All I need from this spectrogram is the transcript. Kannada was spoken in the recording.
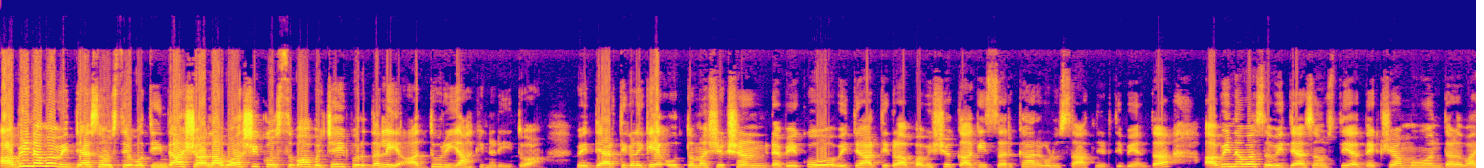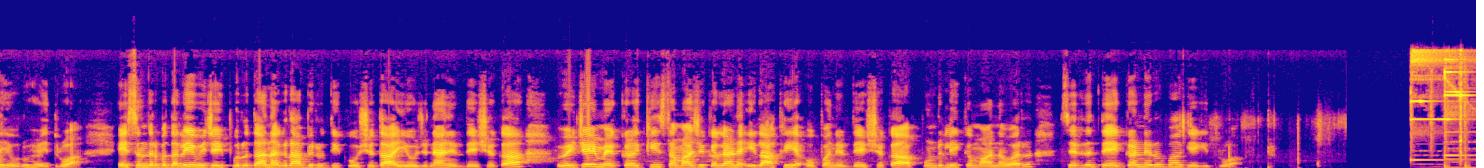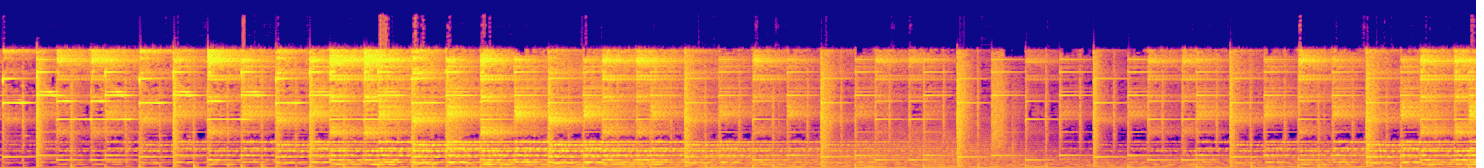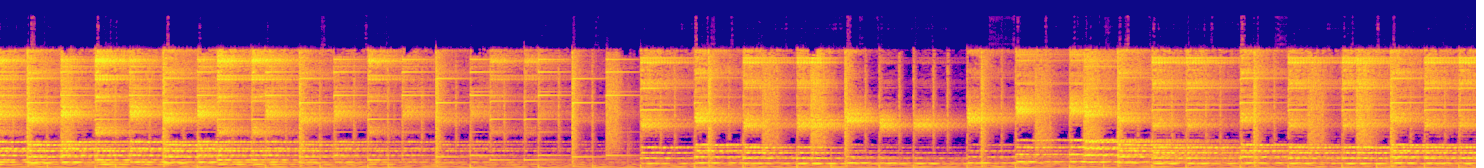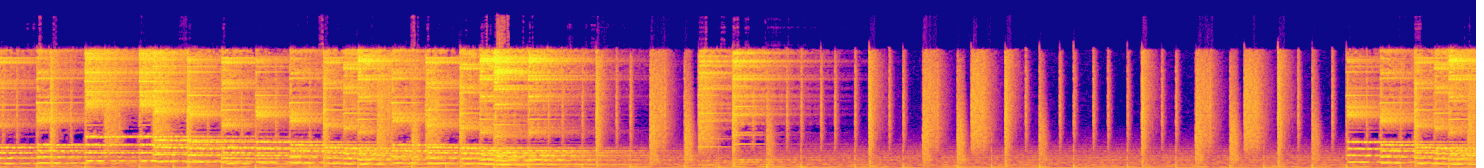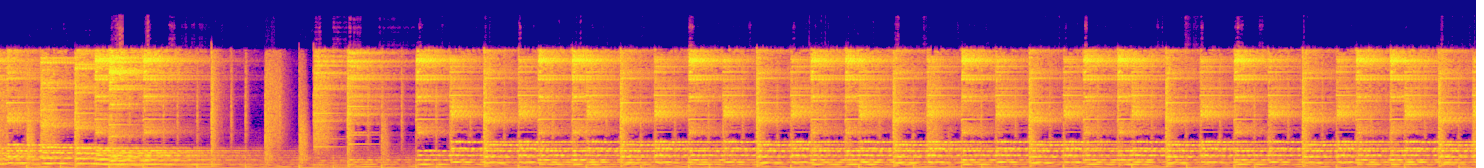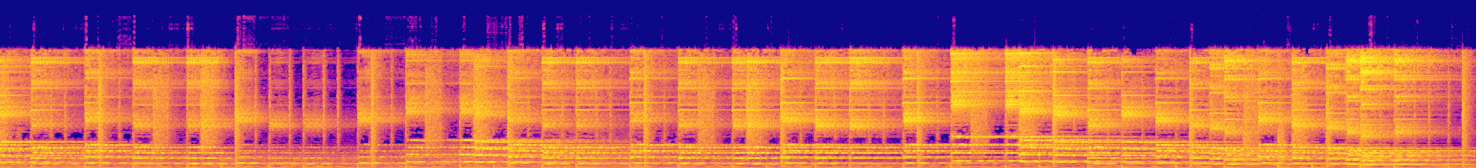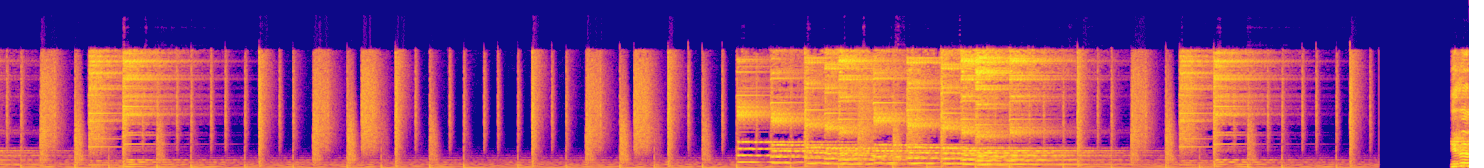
ಅಭಿನವ ವಿದ್ಯಾಸಂಸ್ಥೆ ವತಿಯಿಂದ ಶಾಲಾ ವಾರ್ಷಿಕೋತ್ಸವ ವಿಜಯಪುರದಲ್ಲಿ ಅದ್ದೂರಿಯಾಗಿ ನಡೆಯಿತು. ವಿದ್ಯಾರ್ಥಿಗಳಿಗೆ ಉತ್ತಮ ಶಿಕ್ಷಣ ನೀಡಬೇಕು, ವಿದ್ಯಾರ್ಥಿಗಳ ಭವಿಷ್ಯಕ್ಕಾಗಿ ಸರ್ಕಾರಗಳು ಸಾಥ್ ನೀಡ್ತಿವೆ ಅಂತ ಅಭಿನವ ವಿದ್ಯಾಸಂಸ್ಥೆ ಅಧ್ಯಕ್ಷ ಮೋಹನ್ ದಳವಾಯಿ ಅವರು ಹೇಳಿದರು. ಈ ಸಂದರ್ಭದಲ್ಲಿ ವಿಜಯಪುರದ ನಗರಾಭಿವೃದ್ಧಿ ಕೋಶದ ಯೋಜನಾ ನಿರ್ದೇಶಕ ವಿಜಯ್ ಮೆಕ್ಕಳಕಿ ಸಮಾಜ ಕಲ್ಯಾಣ ಇಲಾಖೆಯ ಉಪನಿರ್ದೇಶಕ ಪುಂಡಲೀಕ ಮಾನವರ್ ಸೇರಿದಂತೆ ಗಣ್ಯರು ಭಾಗಿಯಾಗಿದ್ದರು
